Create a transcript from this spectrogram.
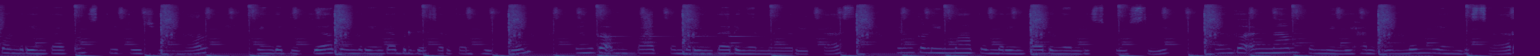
pemerintah konstitusional. Yang ketiga, pemerintah berdasarkan hukum. Yang keempat, pemerintah dengan mayoritas. Yang kelima, pemerintah dengan diskusi. Yang keenam, pemilihan umum yang besar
